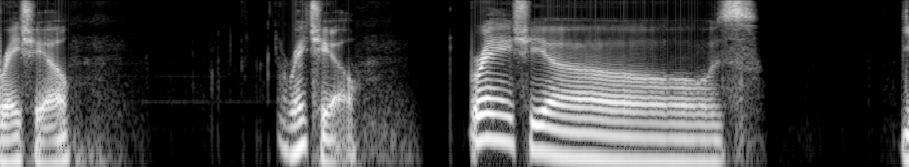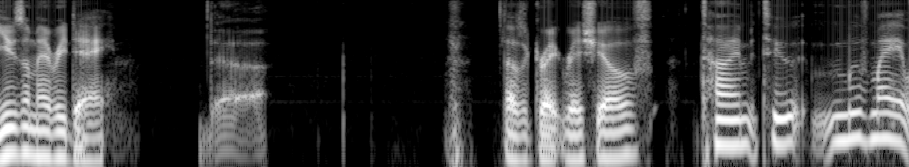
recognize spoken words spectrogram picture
ratio. Ratio. Ratios. Use them every day. that was a great ratio of time to move my uh,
